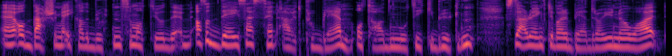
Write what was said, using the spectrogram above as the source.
Eh, og dersom jeg ikke hadde brukt den, så måtte jo det Altså, det i seg selv er jo et problem å ta den imot og ikke bruke den. Så da er det jo egentlig bare bedre å, you know what,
